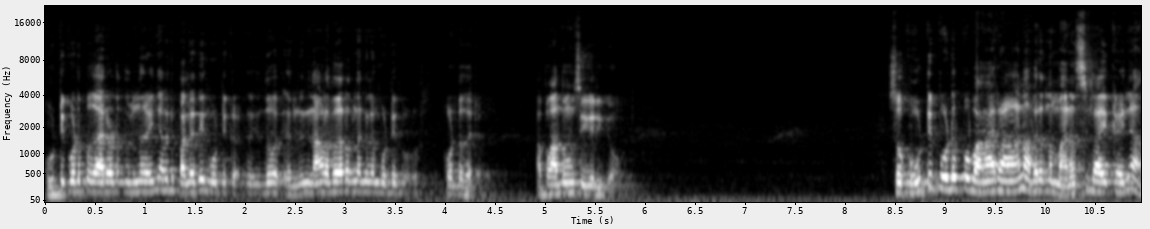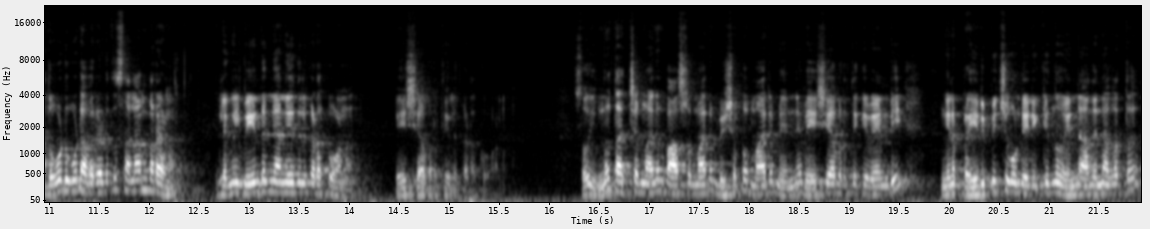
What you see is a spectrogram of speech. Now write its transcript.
കൂട്ടിക്കൊടുപ്പുകാരോട് നിന്ന് കഴിഞ്ഞാൽ അവർ പലരെയും കൂട്ടി ഇത് നാളെ വേറെ എന്തെങ്കിലും കൂട്ടി കൊണ്ടുതരും. അപ്പോൾ അതും സ്വീകരിക്കുമോ സോ കൂട്ടിപ്പൊടുപ്പ് ആരാണ് അവരെന്ന് മനസ്സിലായി കഴിഞ്ഞാൽ അതോടുകൂടി അവരുടെ അടുത്ത് സലാം പറയണം. ഇല്ലെങ്കിൽ വീണ്ടും ഞാൻ ഏതിൽ കിടക്കുവാണ്? വേശ്യാവൃത്തിയിൽ കിടക്കുവാണ്. സോ ഇന്നത്തെ അച്ഛന്മാരും പാസ്റ്റർമാരും ബിഷപ്പുമാരും എന്നെ വേശ്യാവൃത്തിക്ക് വേണ്ടി ഇങ്ങനെ പ്രേരിപ്പിച്ചുകൊണ്ടിരിക്കുന്നു എന്നെ അതിനകത്ത്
